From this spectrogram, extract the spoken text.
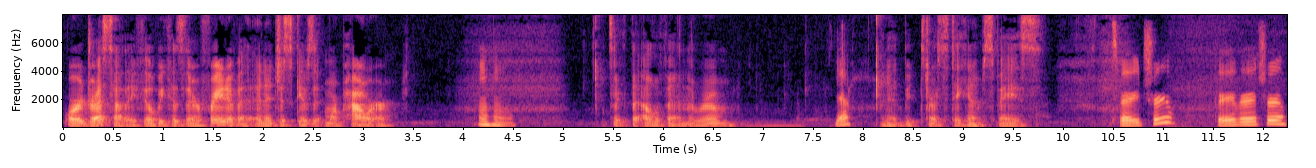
or address how they feel because they're afraid of it and it just gives it more power hmm it's like the elephant in the room Yeah. and it starts taking up space It's very true. Very, very true.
